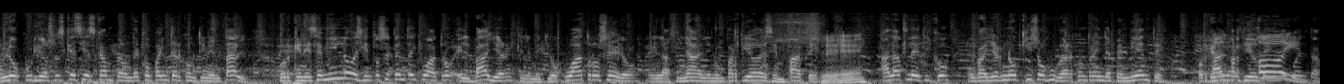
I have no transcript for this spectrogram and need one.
Lo curioso es que sí es campeón de Copa Intercontinental, porque en ese 1974 el Bayern, que le metió 4-0 en la final, en un partido de desempate al Atlético, el Bayern no quiso jugar contra Independiente, porque eran partidos de ida y vuelta.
